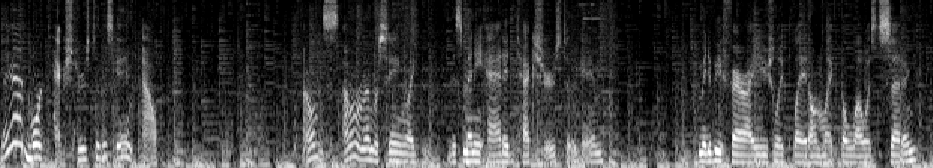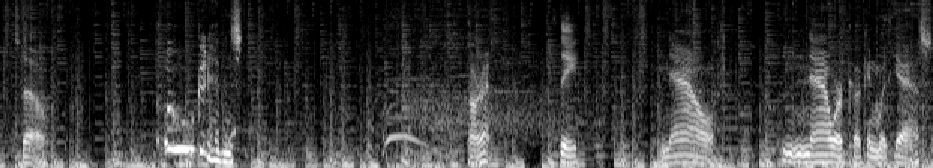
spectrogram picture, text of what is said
They add more textures to this game. Ow. I don't. I don't remember seeing like this many added textures to the game. I mean, to be fair, I usually play it on like the lowest setting, so. Oh, good heavens! All right. See. Now, now we're cooking with gas.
